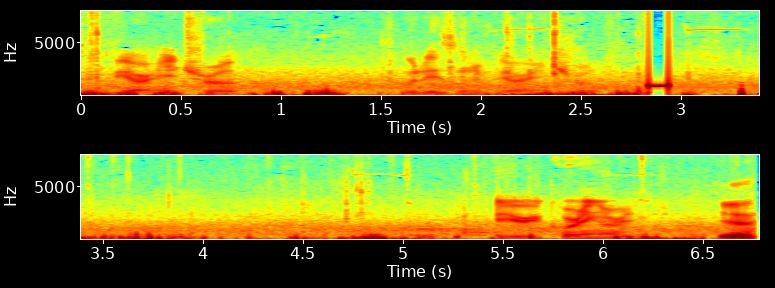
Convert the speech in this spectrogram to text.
It's gonna be our intro. What is gonna be our intro? Are you recording already? Yeah.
